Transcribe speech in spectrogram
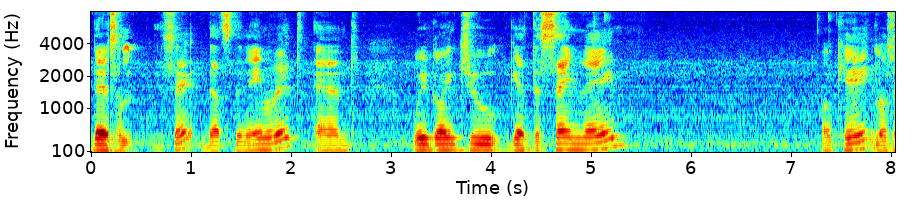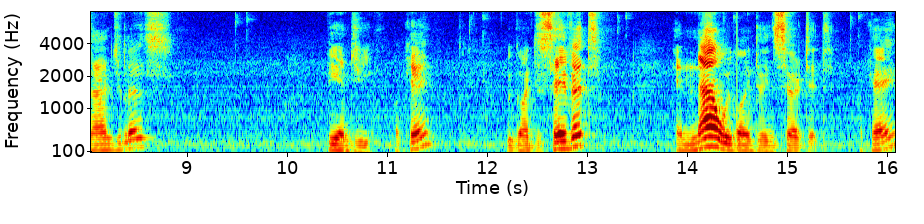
There's a you say that's the name of it, and we're going to get the same name. Okay, Los Angeles PNG. Okay, we're going to save it, and now we're going to insert it. Okay.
